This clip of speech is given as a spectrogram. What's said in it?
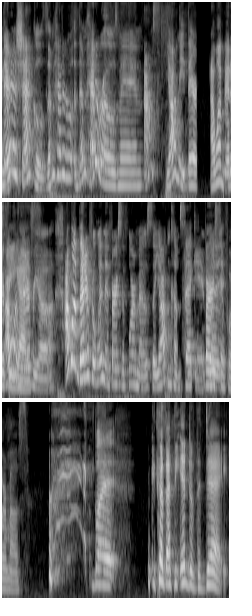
they're in shackles them hetero them heteros man i'm y'all need therapy I want better for I you want better guys. for y'all. I want better for women first and foremost, so y'all can come second. First but, and foremost, but because at the end of the day,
